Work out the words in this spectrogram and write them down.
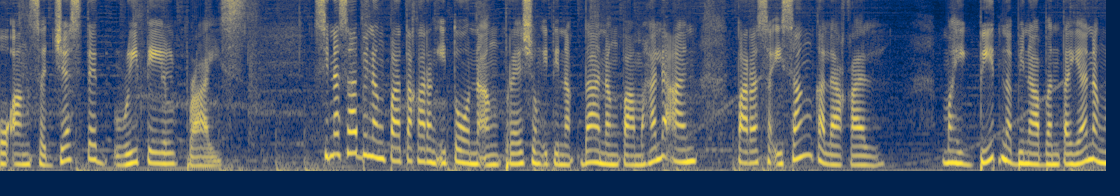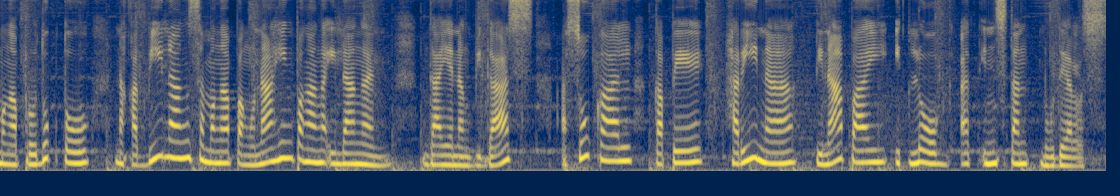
o ang Suggested Retail Price. Sinasabi ng patakarang ito na ang presyong itinakda ng pamahalaan para sa isang kalakal. Mahigpit na binabantayan ang mga produkto na kabilang sa mga pangunahing pangangailangan gaya ng bigas, asukal, kape, harina, tinapay, itlog at instant noodles.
